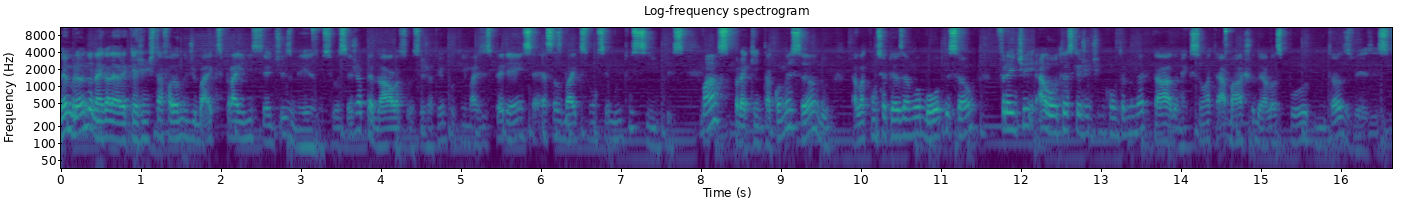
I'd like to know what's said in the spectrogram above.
Lembrando, né, galera, que a gente está falando de bikes para iniciantes mesmo. Se você já pedala, se você já tem um pouquinho mais de experiência, essas bikes vão ser muito simples. Mas para quem está começando, ela com certeza é uma boa opção frente a outras que a gente encontra no mercado, né, que são até abaixo delas por muitas vezes.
